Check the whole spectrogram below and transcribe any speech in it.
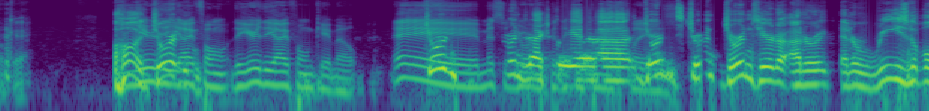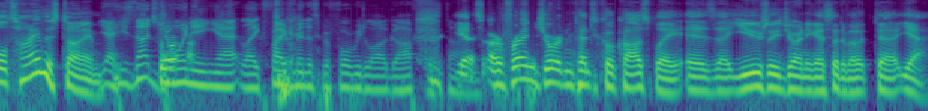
Okay. Oh, Jordan. The, iPhone, the year the iPhone came out. Hey, Jordan- Mr. Jordan's Jordan actually uh. Jordan's, Jordan, Jordan's here to, at, a, at a reasonable time this time. Yeah, he's not So- joining at like five minutes before we log off this time. Yes, our friend Jordan Pentacle Cosplay is uh, usually joining us at about uh, yeah,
